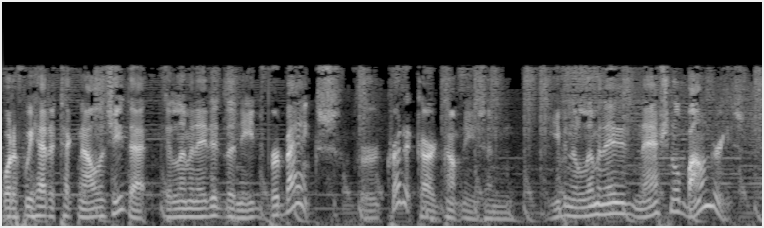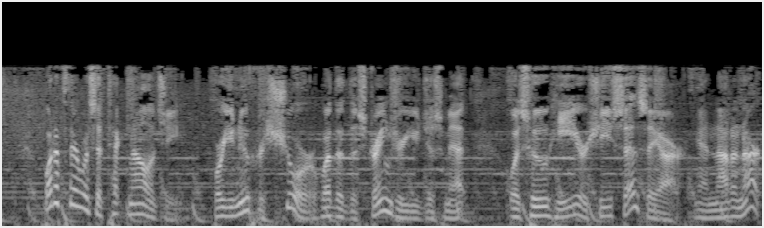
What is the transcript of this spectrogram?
What if we had a technology that eliminated the need for banks, for credit card companies, and even eliminated national boundaries? What if there was a technology where you knew for sure whether the stranger you just met was who he or she says they are and not a narc?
